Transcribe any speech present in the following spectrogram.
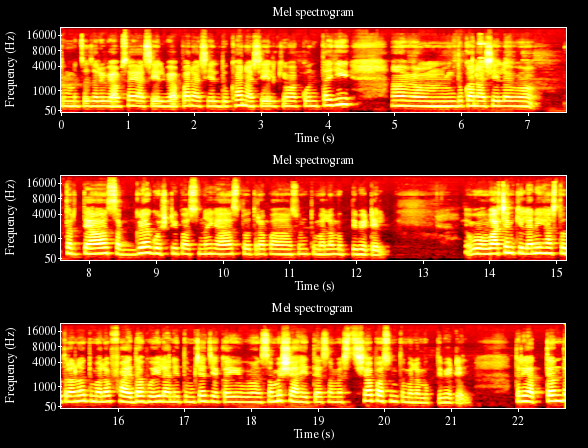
तुमचं जर व्यवसाय असेल व्यापार असेल दुकान असेल किंवा कोणताही दुकान असेल तर त्या सगळ्या गोष्टीपासून ह्या स्तोत्रापासून तुम्हाला मुक्ती भेटेल. वाचन केल्याने ह्या स्तोत्रानं तुम्हाला फायदा होईल आणि तुमच्या जे काही समस्या आहेत त्या समस्यापासून तुम्हाला मुक्ती भेटेल. तर हे अत्यंत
